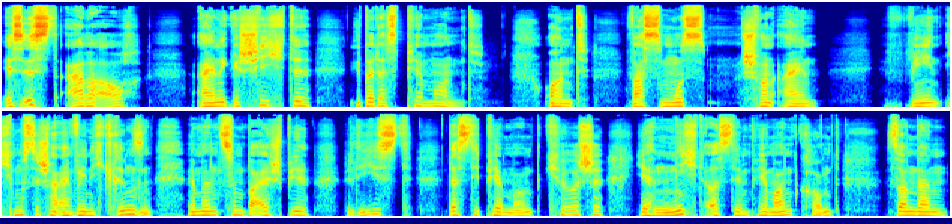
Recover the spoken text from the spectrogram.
Es ist aber auch eine Geschichte über das Piemont und was muss schon ein wen, ich musste schon ein wenig grinsen, wenn man zum Beispiel liest, dass die Piemont-Kirsche ja nicht aus dem Piemont kommt, sondern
